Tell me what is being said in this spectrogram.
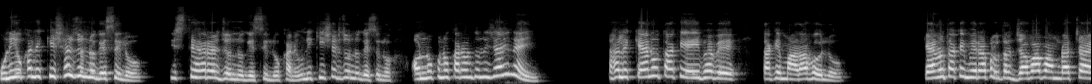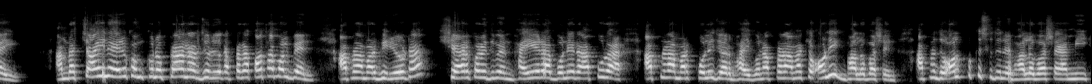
উনি ওখানে কিসের জন্য গেছিল? ইশতেহারের জন্য গেছিল ওখানে। উনি কিসের জন্য গেছিল? অন্য কোনো কারণে তো উনি যায় নাই। তাহলে কেন তাকে এইভাবে তাকে মারা হলো? কেন তাকে মেরা ফেলল? তার জবাব আমরা চাই। আমরা চাই না এরকম কোন প্রাণ আর জড়িত আপনারা কথা বলবেন। আপনারা আমার ভিডিওটা শেয়ার করে দিবেন। ভাইয়েরা, বোনেরা, আপুরা আপনারা আমার কলিজার ভাই-বোন। আপনারা আমাকে অনেক ভালোবাসেন। আপনাদের অল্প কিছুদিনের ভালোবাসায় আমি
